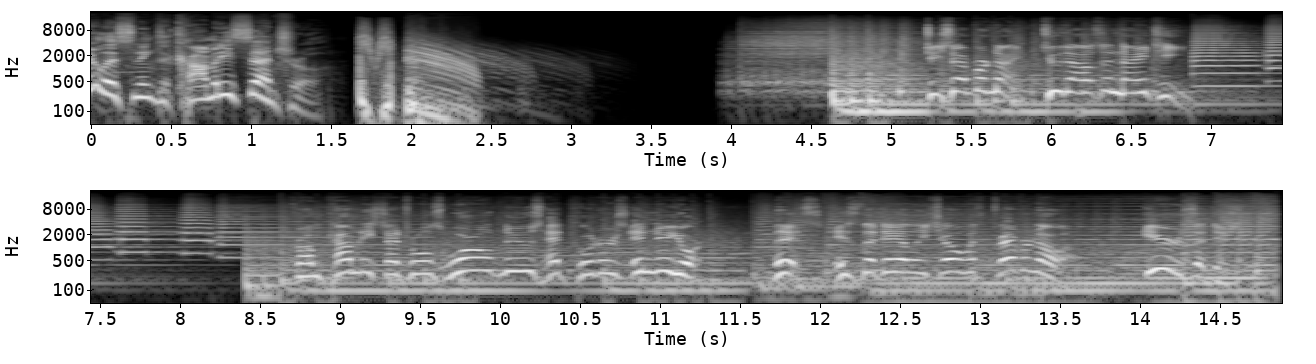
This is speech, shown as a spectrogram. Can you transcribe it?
You're listening to Comedy Central. December 9th, 2019. From Comedy Central's World News headquarters in New York, this is The Daily Show with Trevor Noah, Ears Edition.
